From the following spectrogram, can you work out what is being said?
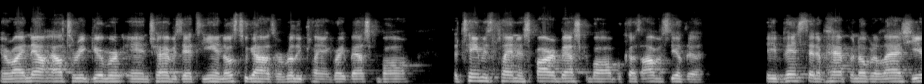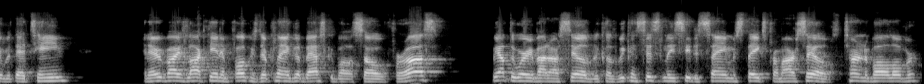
And right now, Alterique Gilbert and Travis Etienne, those two guys are really playing great basketball. The team is playing inspired basketball because obviously of the – the events that have happened over the last year with that team. And everybody's locked in and focused. They're playing good basketball. So for us, we have to worry about ourselves because we consistently see the same mistakes from ourselves, turning the ball over,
